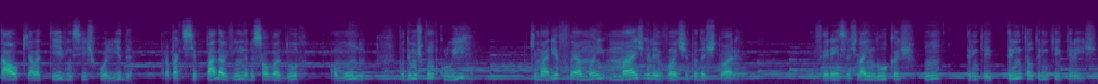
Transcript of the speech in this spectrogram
tal que ela teve em ser escolhida para participar da vinda do Salvador ao mundo, podemos concluir que Maria foi a mãe mais relevante de toda a história referências lá em Lucas 1, 30, 30 ao 33.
